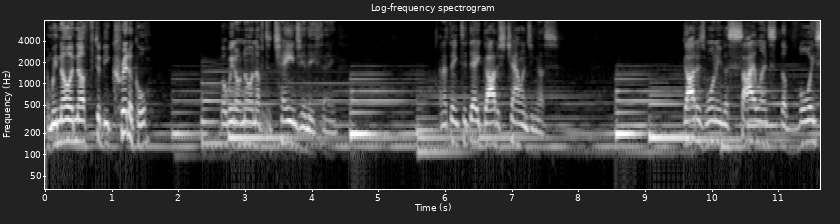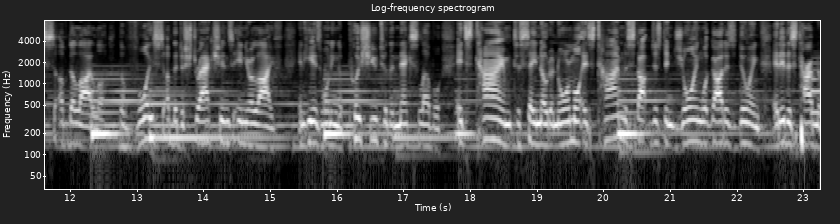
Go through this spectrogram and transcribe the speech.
And we know enough to be critical, but we don't know enough to change anything. And I think today God is challenging us. God is wanting to silence the voice of Delilah, the voice of the distractions in your life, and He is wanting to push you to the next level. It's time to say no to normal. It's time to stop just enjoying what God is doing, and it is time to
